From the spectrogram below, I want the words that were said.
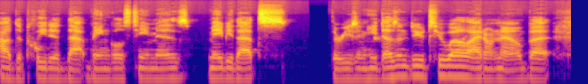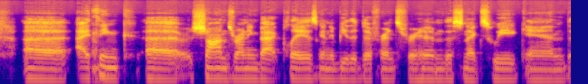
how depleted that Bengals team is. Maybe that's the reason he doesn't do too well. I don't know, but uh, I think uh, Sean's running back play is going to be the difference for him this next week, and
